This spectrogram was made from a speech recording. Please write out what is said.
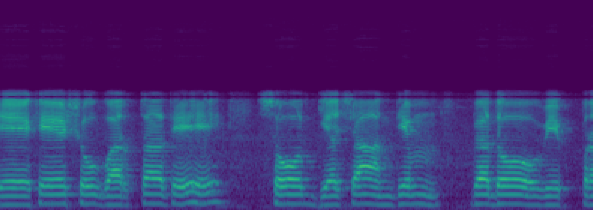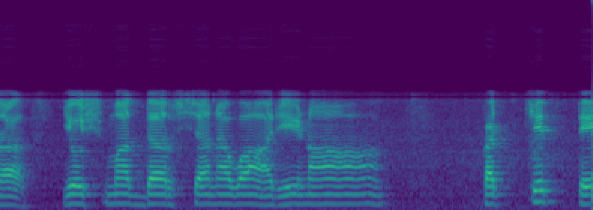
देहेषु वर्तते सोऽद्यशान्तिं गदो विप्र युष्मद्दर्शनवारिणा कच्चित्ते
